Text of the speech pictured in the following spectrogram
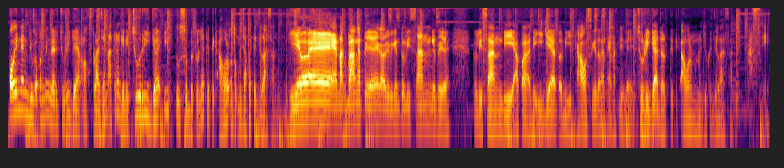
Poin yang juga penting dari curiga yang aku pelajarin akhirnya gini curiga itu sebetulnya titik awal untuk mencapai kejelasan. Gile enak banget ya kalau dibikin tulisan gitu ya. Tulisan di apa di IG atau di kaos gitu kan enak juga ya. Curiga adalah titik awal menuju kejelasan. Asik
